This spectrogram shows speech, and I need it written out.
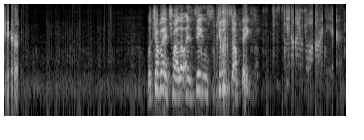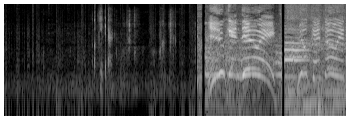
here. Let's jump in, Charlo, and see, do something. Get on the wall here. Okay, there. You can do it! You can do it!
